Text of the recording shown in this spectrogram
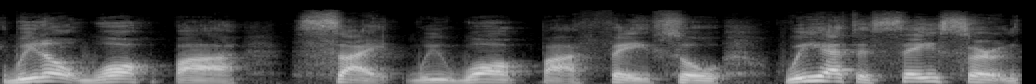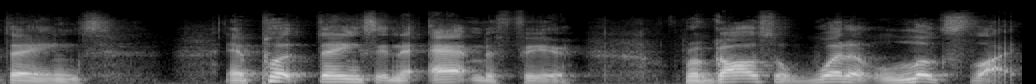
We don't walk by sight, we walk by faith. So we have to say certain things and put things in the atmosphere, regardless of what it looks like.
